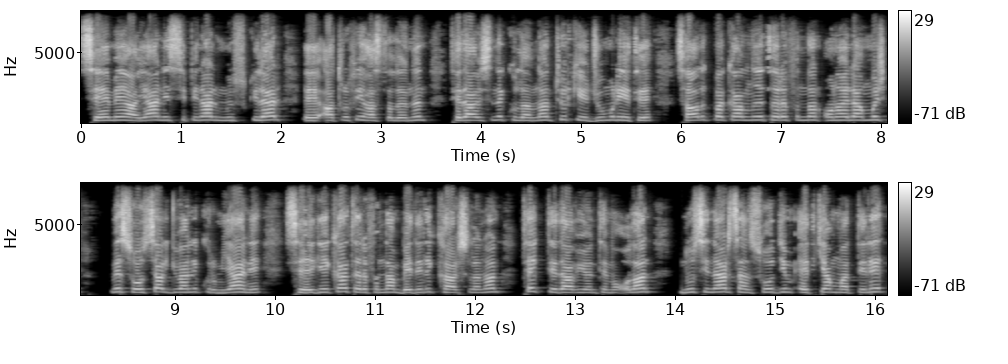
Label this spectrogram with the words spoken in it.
SMA yani spinal musküler e, atrofi hastalığının tedavisinde kullanılan Türkiye Cumhuriyeti Sağlık Bakanlığı tarafından onaylanmış ve Sosyal Güvenlik Kurumu yani SGK tarafından bedeli karşılanan tek tedavi yöntemi olan nusinersen sodyum etken maddeli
